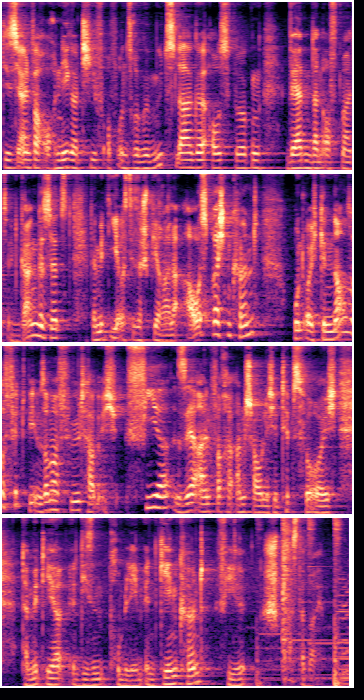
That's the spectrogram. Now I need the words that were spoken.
die sich einfach auch negativ auf unsere Gemütslage auswirken, werden dann oftmals in Gang gesetzt. Damit ihr aus dieser Spirale ausbrechen könnt und euch genauso fit wie im Sommer fühlt, habe ich vier sehr einfache, anschauliche Tipps für euch, damit ihr diesem Problem entgehen könnt. Viel Spaß dabei!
